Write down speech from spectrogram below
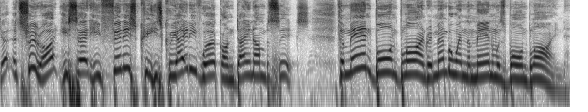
It's true, right? He said he finished his creative work on day number six. The man born blind, remember when the man was born blind?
